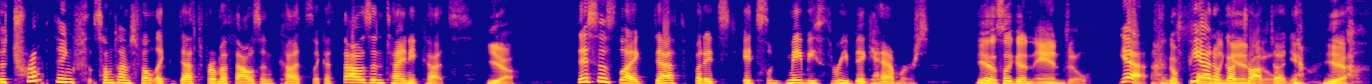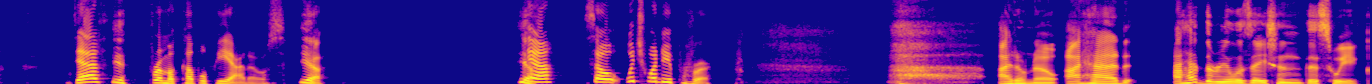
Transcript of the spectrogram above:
the Trump thing f- sometimes felt like death from a thousand cuts, like a thousand tiny cuts. Yeah. This is like death, but it's it's maybe three big hammers. Yeah. It's like an anvil. Yeah. Like a Piano got anvil. dropped on you. Yeah. Death Yeah. from a couple pianos. Yeah. Yeah. yeah. So which one do you prefer? I don't know. I had I had the realization this week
